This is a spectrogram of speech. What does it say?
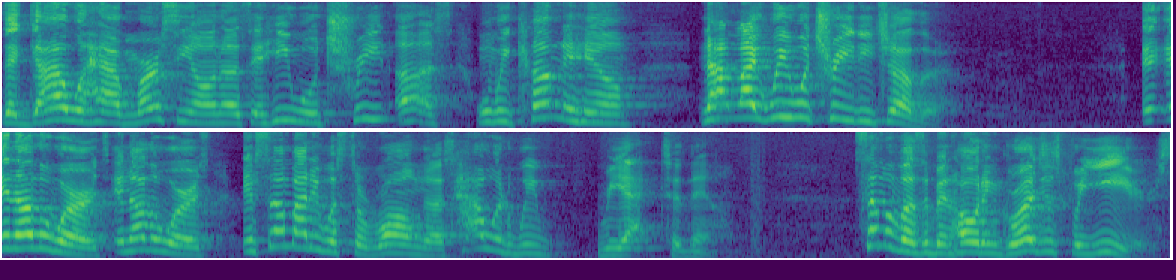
that God will have mercy on us and He will treat us when we come to Him not like we would treat each other. In, other words, in other words, if somebody was to wrong us, how would we react to them? Some of us have been holding grudges for years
